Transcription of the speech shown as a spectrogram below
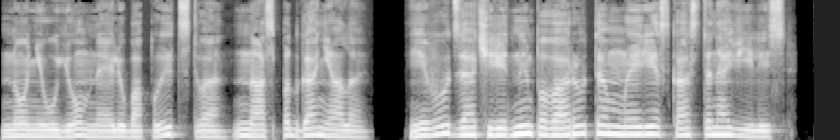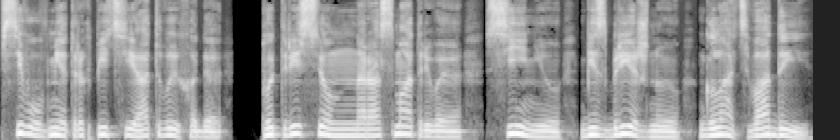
но неуемное любопытство нас подгоняло. И вот за очередным поворотом мы резко остановились, всего в метрах пяти от выхода, потрясенно рассматривая синюю безбрежную гладь воды.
